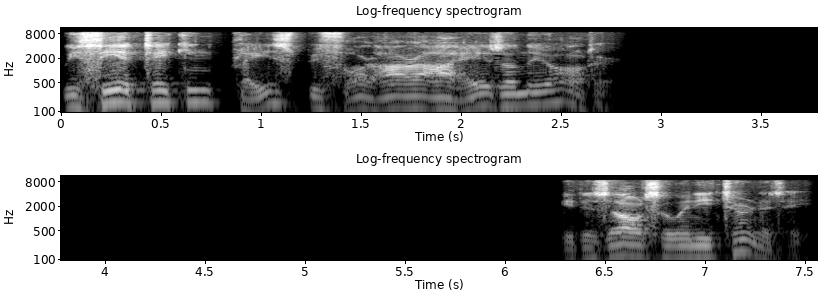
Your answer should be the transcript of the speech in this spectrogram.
We see it taking place before our eyes on the altar. It is also in eternity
